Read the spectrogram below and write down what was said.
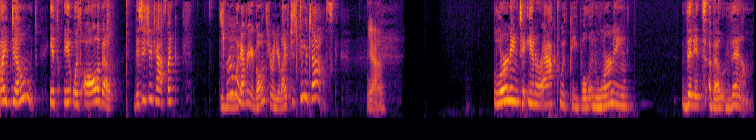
I don't. It's it was all about this is your task. Like screw mm-hmm. whatever you're going through in your life, just do your task. Yeah. Learning to interact with people and learning that it's about them.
